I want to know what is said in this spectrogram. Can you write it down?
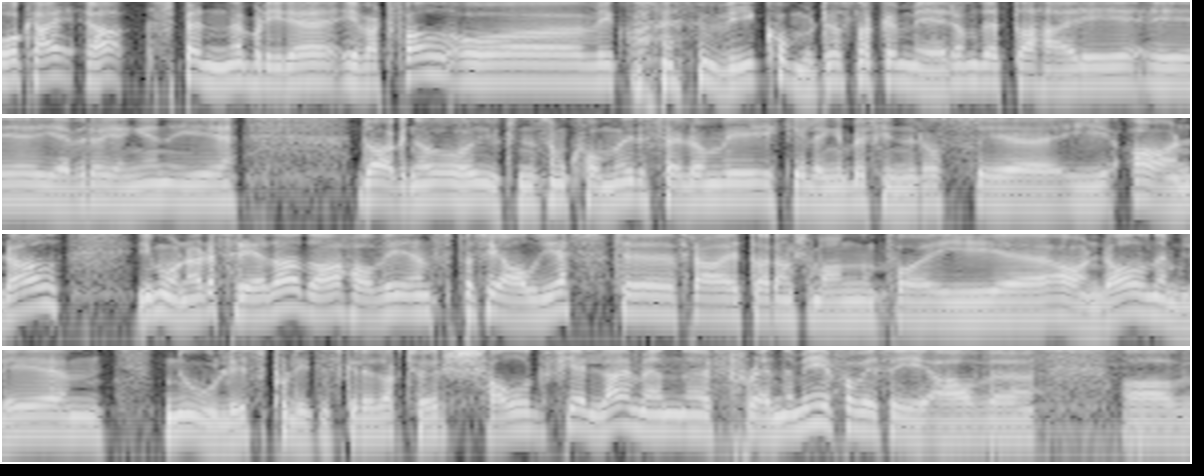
Ok, ja, spennende blir det i hvert fall. Og vi, vi kommer til å snakke mer om dette her i, Giæver og gjengen i dagene og ukene som kommer, selv om vi ikke lenger befinner oss i, i Arendal. I morgen er det fredag. Da har vi en spesialgjest eh, fra et arrangement på, i eh, Arendal, nemlig eh, Nordlys politiske redaktør Skjalg Fjellheim. En frenemy, får vi si, av, av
